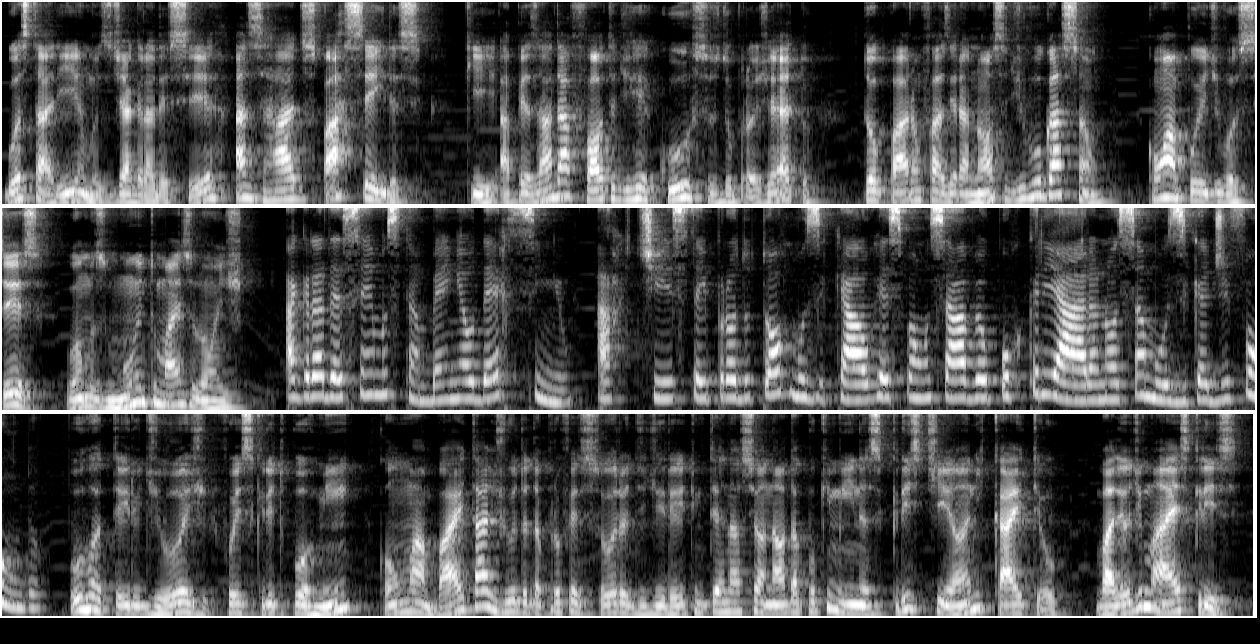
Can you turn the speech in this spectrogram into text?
gostaríamos de agradecer às rádios parceiras que, apesar da falta de recursos do projeto, toparam fazer a nossa divulgação. Com o apoio de vocês, vamos muito mais longe. Agradecemos também ao Dercinho, artista e produtor musical responsável por criar a nossa música de fundo. O roteiro de hoje foi escrito por mim com uma baita ajuda da professora de Direito Internacional da PUC Minas, Cristiane Keitel. Valeu demais, Cris!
